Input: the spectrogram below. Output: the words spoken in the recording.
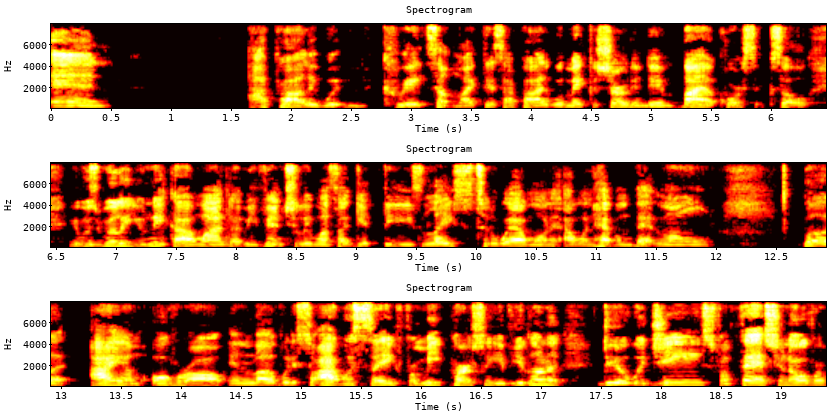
And I probably wouldn't create something like this. I probably would make a shirt and then buy a corset. So it was really unique. I wind up eventually, once I get these laced to the way I want it, I wouldn't have them that long. But I am overall in love with it. So I would say for me personally, if you're going to deal with jeans from Fashion Nova,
